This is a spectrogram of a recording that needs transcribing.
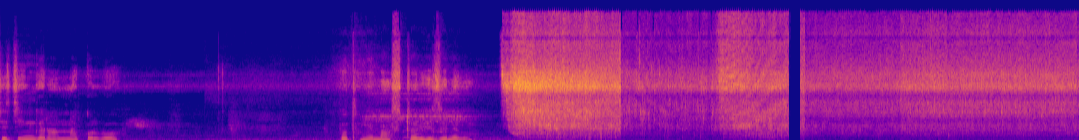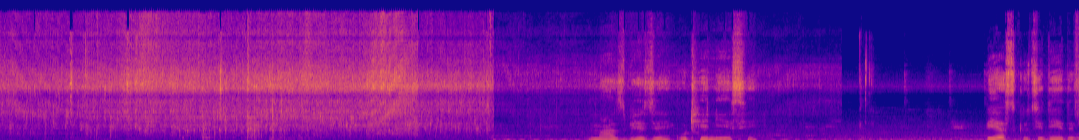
চিচিঙ্গা রান্না করব। প্রথমে মাছটা ভেজে নেব। মাছ ভেজে উঠিয়ে নিয়েছি। পেঁয়াজ কুচি দিয়ে দেব।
